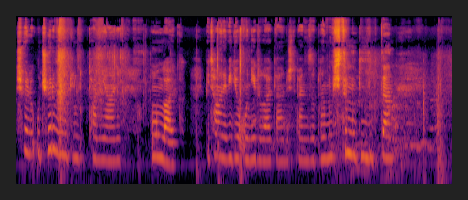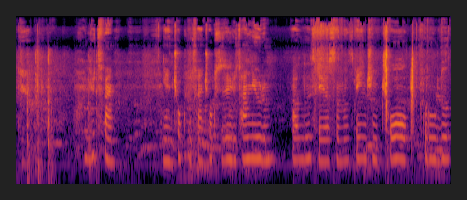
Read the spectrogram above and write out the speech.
Şöyle uçuyorum mutluluktan yani. 10 like. Bir tane video 17 like gelmişti. Ben zıplamıştım mutluluktan. Lütfen. Yani çok lütfen. Çok size lütfenliyorum. Allah'ı seviyorsanız. Benim için çok gururlu,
